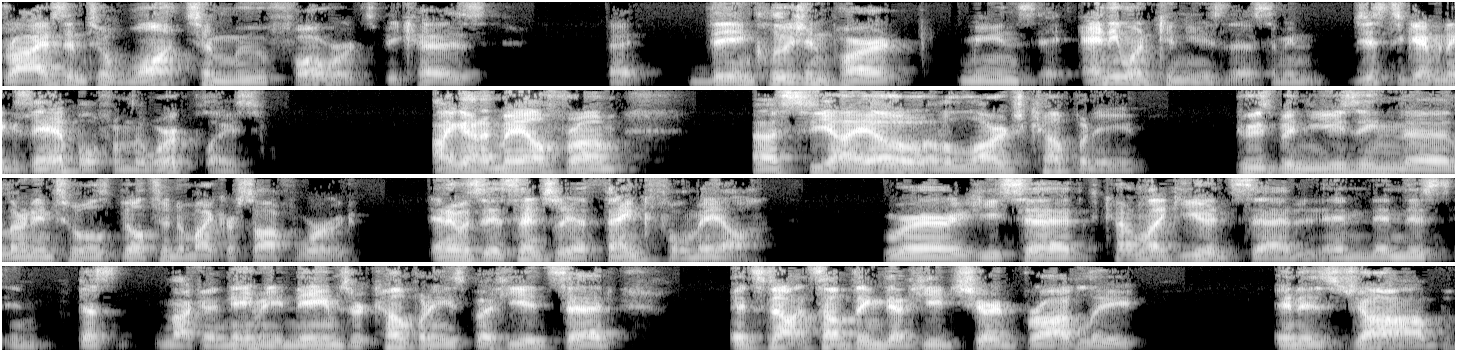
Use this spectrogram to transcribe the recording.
drives them to want to move forwards because uh, the inclusion part means anyone can use this. I mean, just to give an example from the workplace, I got a mail from a CIO of a large company who's been using the learning tools built into Microsoft Word. And it was essentially a thankful mail where he said, kind of like you had said, and, and this, I'm not going to name any names or companies, but he had said it's not something that he'd shared broadly in his job,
